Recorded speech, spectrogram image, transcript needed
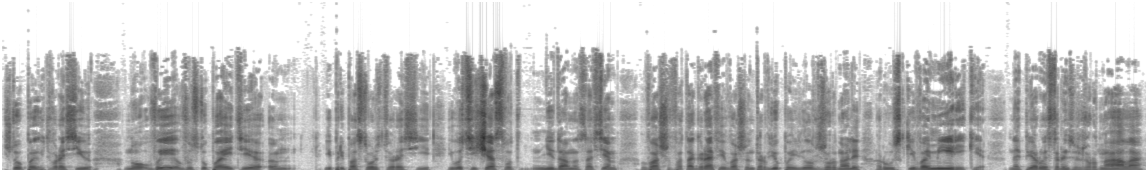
чтобы поехать в Россию. Но вы выступаете эм, и при посольстве России. И вот сейчас, вот недавно совсем, ваша фотография, ваше интервью появилось в журнале «Русские в Америке». На первой странице журнала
